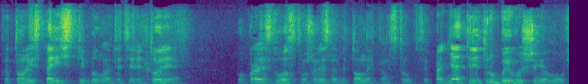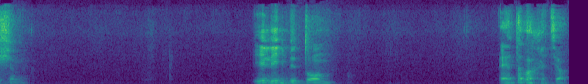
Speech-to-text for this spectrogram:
который исторически был на этой территории, по производству железнобетонных конструкций, поднять три трубы выше Еловщины и лить бетон. Этого хотят?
